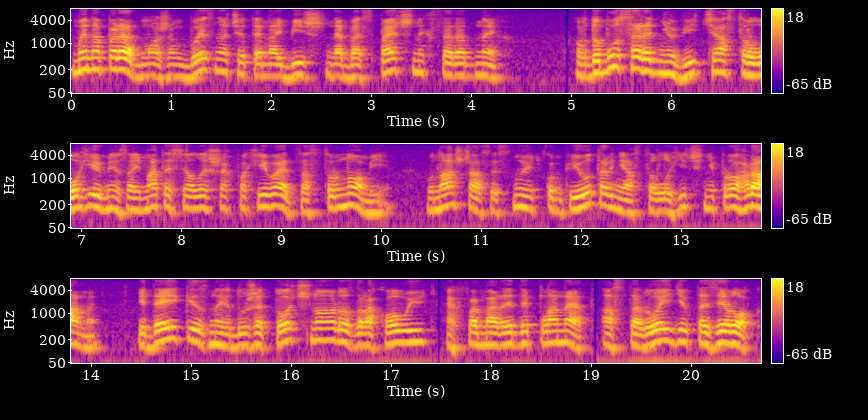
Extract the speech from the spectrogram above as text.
ми наперед можемо визначити найбільш небезпечних серед них. В добу середньовіччя астрологією міг займатися лише фахівець з астрономії. У наш час існують комп'ютерні астрологічні програми, і деякі з них дуже точно розраховують ефемериди планет, астероїдів та зірок.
